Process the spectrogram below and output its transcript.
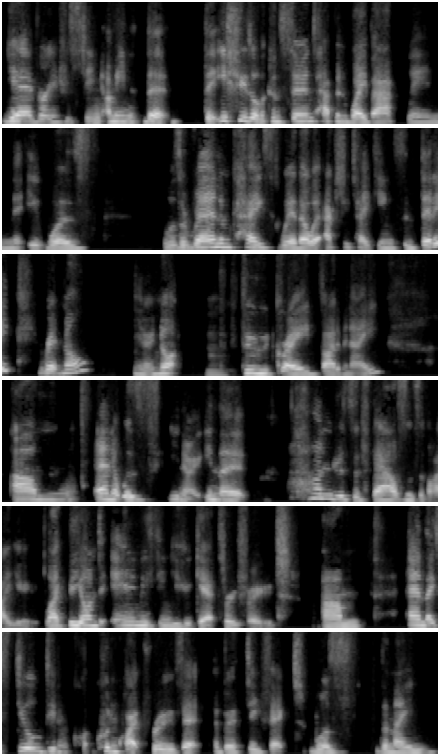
yeah, very interesting. I mean, the the issues or the concerns happened way back when it was it was a random case where they were actually taking synthetic retinol, you know, not mm. food grade vitamin A. Um, and it was, you know, in the hundreds of thousands of IU, like beyond anything you could get through food. Um, and they still didn't couldn't quite prove that a birth defect was the main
